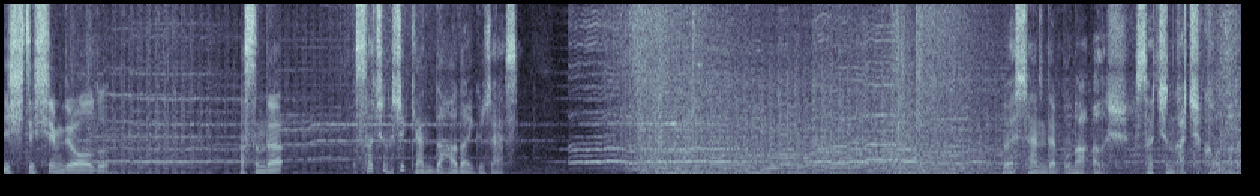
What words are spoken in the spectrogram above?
İşte şimdi oldu. Aslında saçın açıkken daha da güzelsin. Ve sen de buna alış. Saçın açık olmalı.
